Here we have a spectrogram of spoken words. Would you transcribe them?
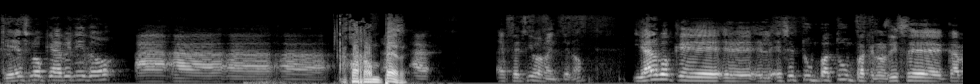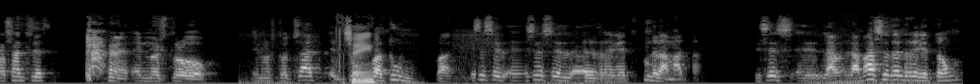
que es lo que ha venido a... A, a- a- A corromper. efectivamente, ¿no? Y algo que eh, ese tumpa tumpa que nos dice Carlos Sánchez en nuestro en nuestro chat, el Sí. tumpa tumpa, ese es el, ese es el, el reggaetón de la mata. Esa es eh, la, la base del reggaetón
